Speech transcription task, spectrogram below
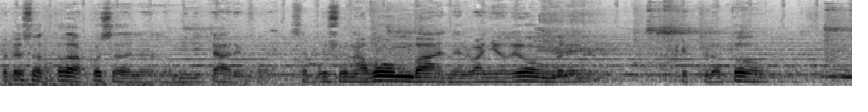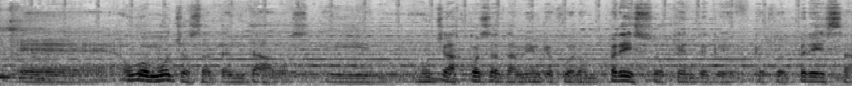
Pero eso todas cosas de los militares Se puso una bomba en el baño de hombre que explotó. Eh, hubo muchos atentados y muchas cosas también que fueron presos, gente que, fue presa,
